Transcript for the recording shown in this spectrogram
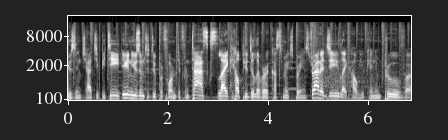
use in ChatGPT. You can use them to do perform different tasks, like help you deliver a customer experience strategy, like how you can improve a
